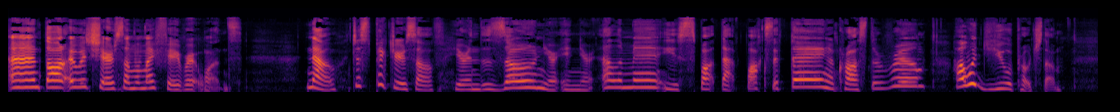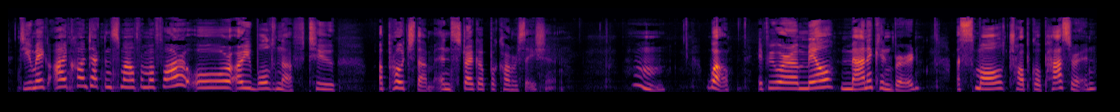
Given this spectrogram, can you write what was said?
and thought I would share some of my favorite ones. Now, just picture yourself. You're in the zone, you're in your element, you spot that foxy thing across the room. How would you approach them? Do you make eye contact and smile from afar, or are you bold enough to approach them and strike up a conversation? Hmm. Well, if you are a male manakin bird, a small tropical passerine,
